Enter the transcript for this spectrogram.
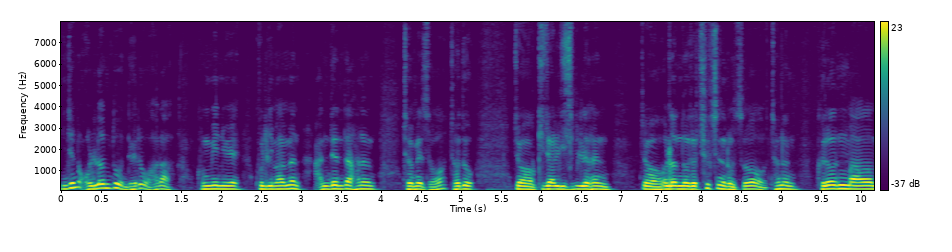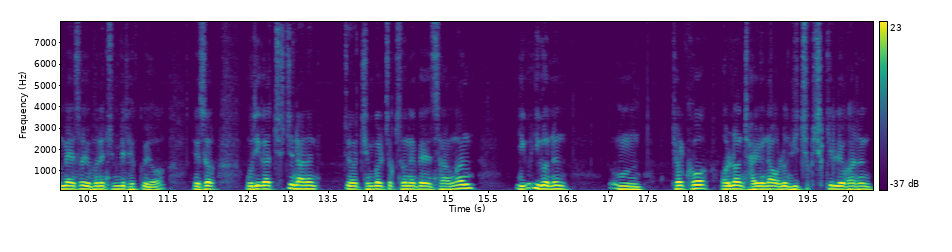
이제는 언론도 내려와라. 국민 위에 군림하면 안 된다 하는 점에서 저도 저 기자를 21년 한 저 언론 노조 출신으로서 저는 그런 마음에서 이번에 준비를 했고요. 그래서 우리가 추진하는 저 징벌적 손해배상은 이거는 음 결코 언론 자유나 언론 위축시키려고 하는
